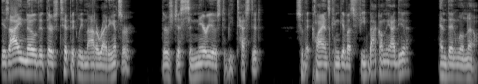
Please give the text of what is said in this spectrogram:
Is I know that there's typically not a right answer. There's just scenarios to be tested so that clients can give us feedback on the idea and then we'll know.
